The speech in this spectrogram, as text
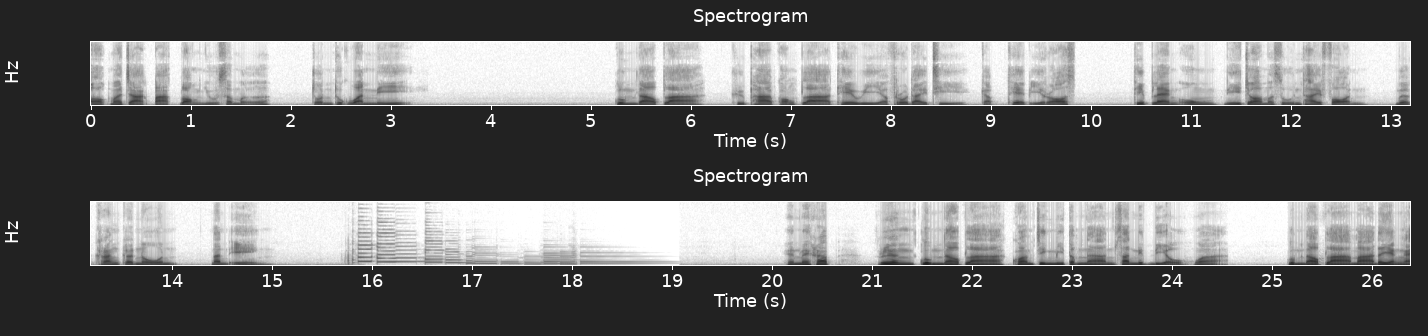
ออกมาจากปากปล่องอยู่เสมอ จนทุกวันนี้ กลุ่มดาวปลาคือภาพของปลาเทวีอโฟรไดทีกับเทพอีรอส ที่แปลงองค์หนีจอมอสูรไทฟอน เมื่อครั้งกระโน้นนั่นเอง เห็นไหมครับ เรื่องกลุ่มดาวปลาความจริงมีตำนานสั้นนิดเดียวว่ากลุ่มดาวปลามาได้ยังไง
